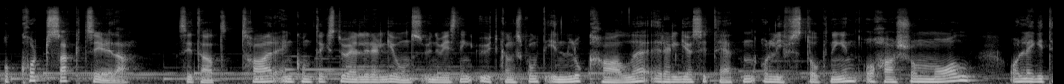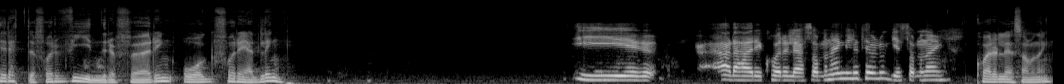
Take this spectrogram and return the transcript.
Og kort sagt, sier de da, sitat, tar en kontekstuell religionsundervisning utgangspunkt i den lokale religiøsiteten og livstolkningen, og har som mål å legge til rette for videreføring og foredling. I, er det her i KRLE-sammenheng eller teologisammenheng? KRLE-sammenheng.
